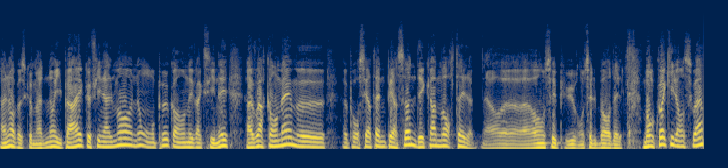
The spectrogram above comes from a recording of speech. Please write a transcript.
Ah non, parce que maintenant il paraît que finalement, non, on peut quand on est vacciné avoir quand même euh, pour certaines personnes des cas mortels. Alors on sait plus, on sait le bordel. Bon, quoi qu'il en soit,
